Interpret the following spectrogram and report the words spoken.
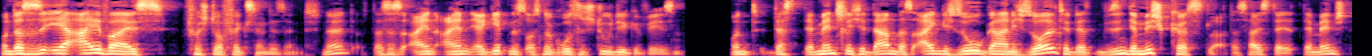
und dass es eher Eiweiß für Stoffwechselnde sind. Ne? Das ist ein, ein Ergebnis aus einer großen Studie gewesen. Und dass der menschliche Darm das eigentlich so gar nicht sollte. Der, wir sind ja Mischköstler. Das heißt, der, der Mensch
